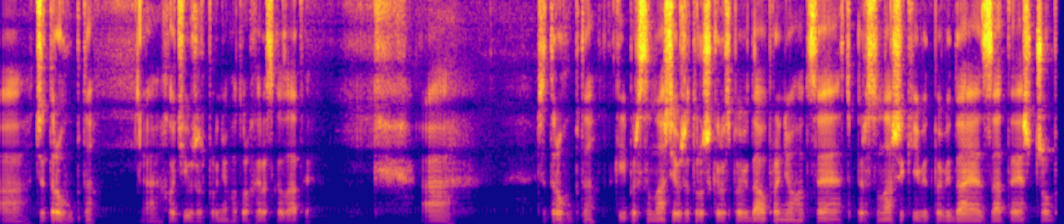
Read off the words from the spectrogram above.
А, Читрагупта. А, хотів вже про нього трохи розказати. А, Читрагупта, такий персонаж, я вже трошки розповідав про нього. Це персонаж, який відповідає за те, щоб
